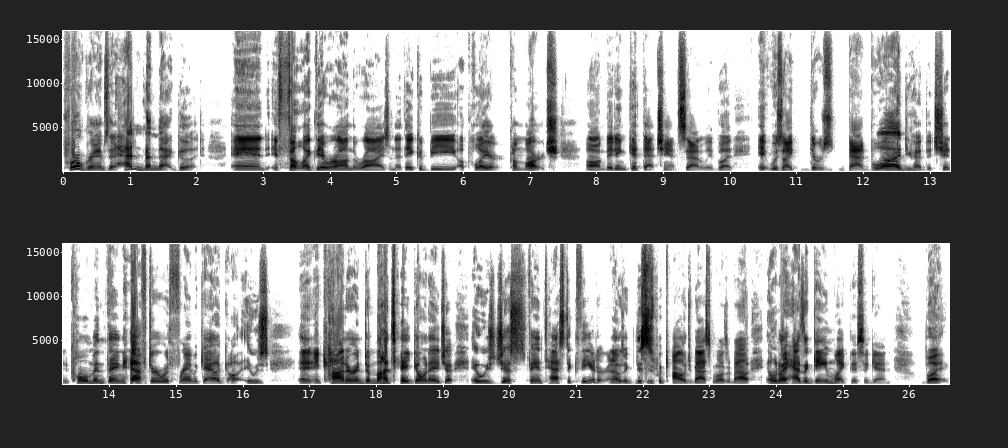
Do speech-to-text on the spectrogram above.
programs that hadn't been that good. And it felt like they were on the rise and that they could be a player come March. Um, they didn't get that chance, sadly, but it was like there was bad blood. You had the Chin Coleman thing after with Fran McCaffery. It was, and, and Connor and Da'Monte going at each other. It was just fantastic theater. And I was like, this is what college basketball is about. Illinois has a game like this again. But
